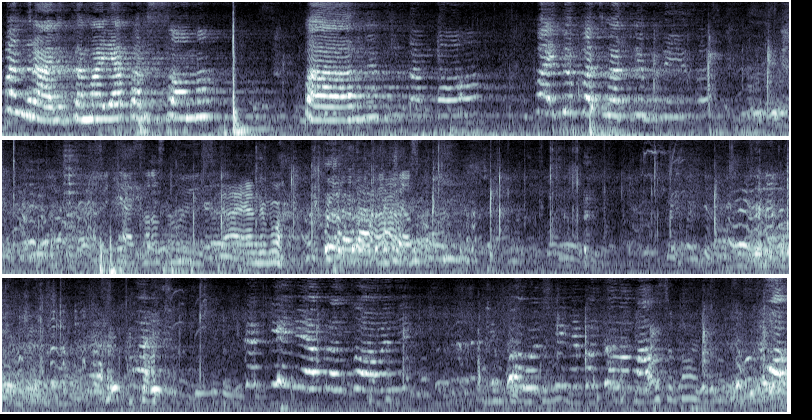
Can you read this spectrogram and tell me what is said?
понравится моя персона. Парни тут там много. Пойду посмотрю ближе. Какие необразованные. И по ручке не поцеловал. Вот.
